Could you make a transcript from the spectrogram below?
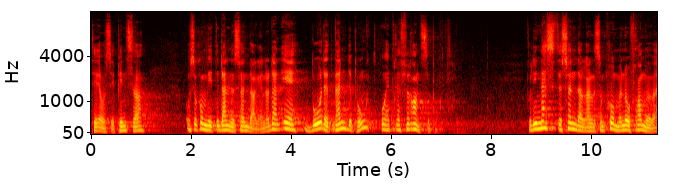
til oss i pinsa. Og så kommer vi til denne søndagen, og den er både et vendepunkt og et referansepunkt. For de neste søndagene som kommer nå framover,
